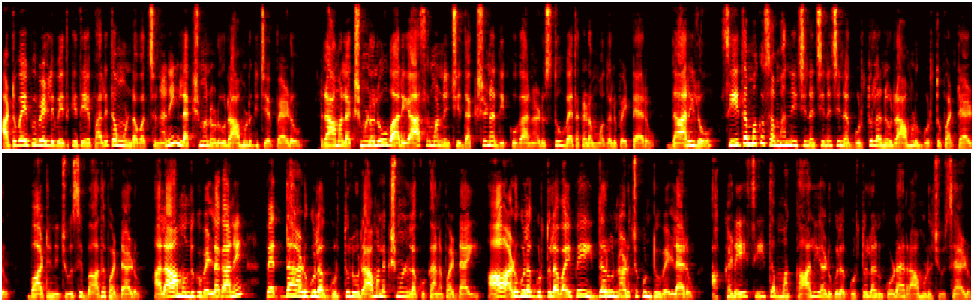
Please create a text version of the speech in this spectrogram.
అటువైపు వెళ్ళి వెతికితే ఫలితం ఉండవచ్చునని లక్ష్మణుడు రాముడికి చెప్పాడు. రామలక్ష్మణులు వారి ఆశ్రమం నుంచి దక్షిణ దిక్కుగా నడుస్తూ వెతకడం మొదలుపెట్టారు. దారిలో సీతమ్మకు సంబంధించిన చిన్న చిన్న గుర్తులను రాముడు గుర్తుపట్టాడు. వాటిని చూసి బాధపడ్డాడు. అలా ముందుకు వెళ్ళగానే పెద్ద అడుగుల గుర్తులు రామలక్ష్మణులకు కనపడ్డాయి. ఆ అడుగుల గుర్తుల వైపే ఇద్దరూ నడుచుకుంటూ వెళ్ళారు. అక్కడే సీతమ్మ కాలి అడుగుల గుర్తులను కూడా రాముడు చూశాడు.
